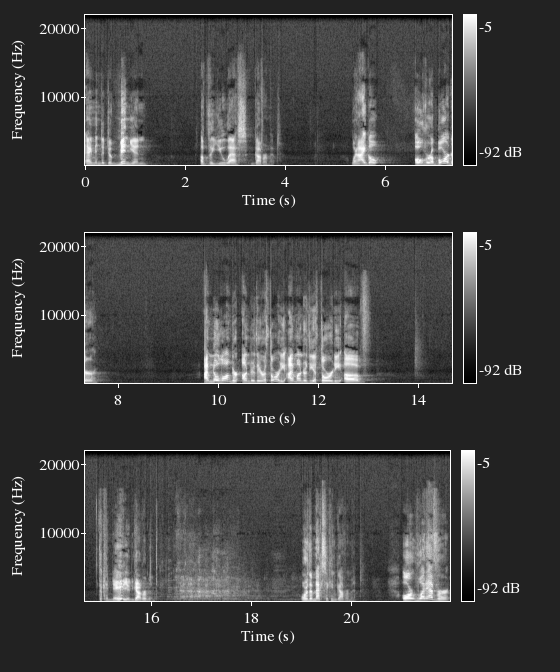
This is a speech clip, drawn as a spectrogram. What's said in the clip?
I'm in the dominion of the U.S. government. When I go over a border, I'm no longer under their authority. I'm under the authority of the Canadian government or the Mexican government or whatever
